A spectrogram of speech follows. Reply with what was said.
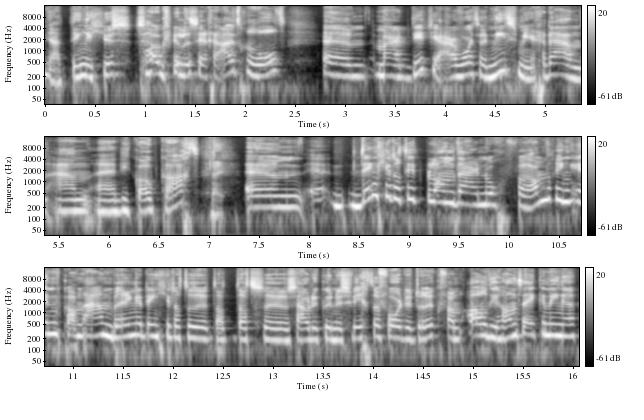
ja, dingetjes, zou ik willen zeggen, uitgerold. Ehm, maar dit jaar wordt er niets meer gedaan aan eh, die koopkracht. Nee. Ehm, eh, denk je dat dit plan daar nog verandering in kan aanbrengen? Denk je dat, de, dat, dat ze zouden kunnen zwichten voor de druk van al die handtekeningen...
